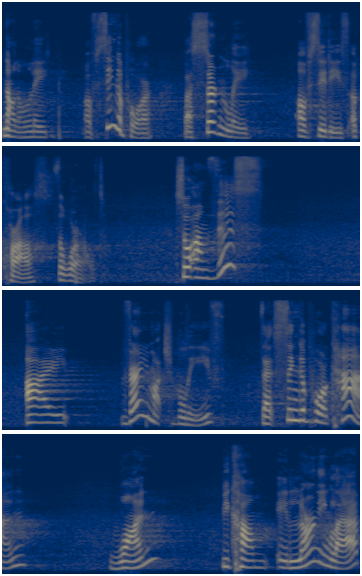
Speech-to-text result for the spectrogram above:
not only of Singapore, but certainly of cities across the world. So, on this, I very much believe that Singapore can one, become a learning lab,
